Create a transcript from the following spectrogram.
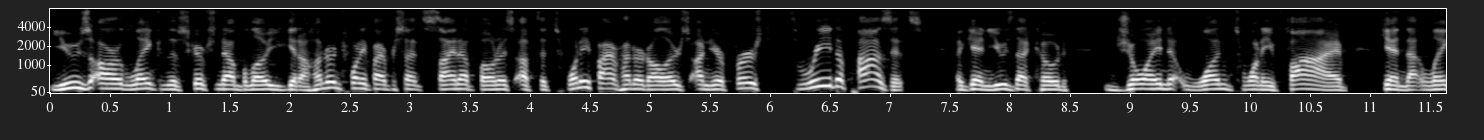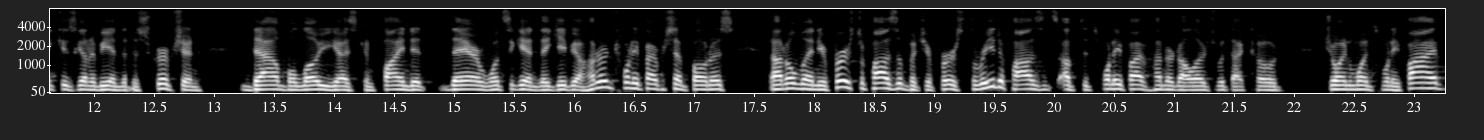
Use our link in the description down below. You get 125% sign up bonus up to $2,500 on your first three deposits. Again, use that code join 125 again that link is going to be in the description down below you guys can find it there once again they give you 125% bonus not only on your first deposit but your first three deposits up to $2500 with that code join 125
